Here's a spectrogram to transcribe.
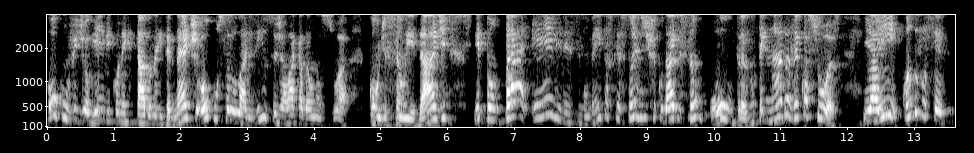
ou com um videogame conectado na internet, ou com um celularzinho, seja lá cada um na sua condição e idade. E para ele, nesse momento, as questões e dificuldades são outras, não tem nada a ver com as suas. E aí, quando você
